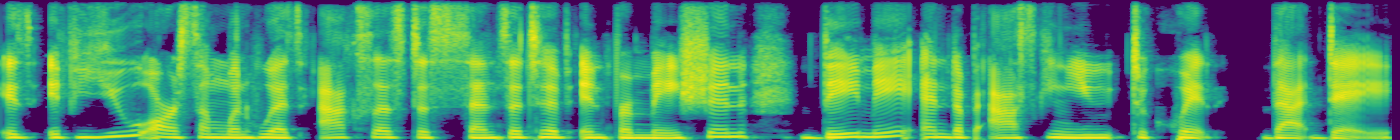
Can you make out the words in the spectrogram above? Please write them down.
is if you are someone who has access to sensitive information, they may end up asking you to quit that day.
